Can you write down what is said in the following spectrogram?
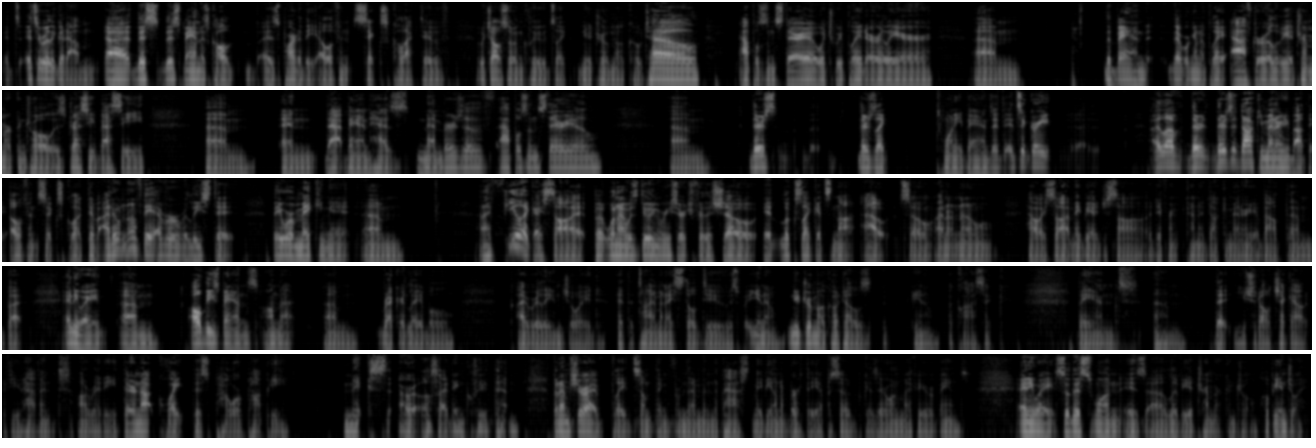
It's it's a really good album. Uh, this this band is called is part of the Elephant Six Collective, which also includes like Neutral Milk Hotel, Apples in Stereo, which we played earlier. Um, the band that we're going to play after Olivia Tremor Control is Dressy Bessy, um, and that band has members of Apples in Stereo. Um, there's there's like 20 bands. It, it's a great. Uh, I love there. There's a documentary about the Elephant Six Collective. I don't know if they ever released it. They were making it, um, and I feel like I saw it. But when I was doing research for the show, it looks like it's not out. So I don't know how I saw it. Maybe I just saw a different kind of documentary about them. But anyway, um, all these bands on that um, record label, I really enjoyed at the time, and I still do. You know, Neutral Milk Hotel is, you know, a classic band um, that you should all check out if you haven't already. They're not quite this power poppy mix, or else I'd include them. But I'm sure I've played something from them in the past, maybe on a birthday episode, because they're one of my favorite bands. Anyway, so this one is uh, Olivia Tremor Control. Hope you enjoy.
